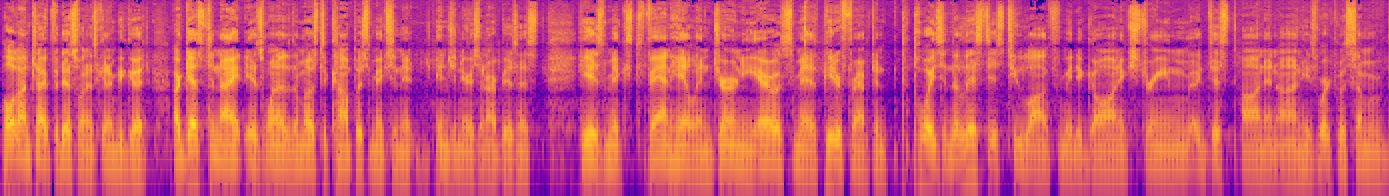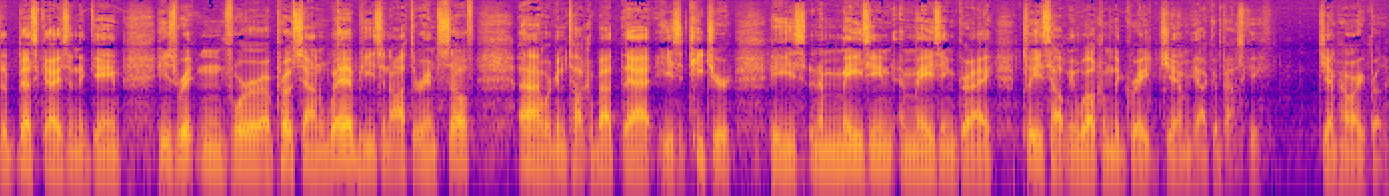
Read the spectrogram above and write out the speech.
Hold on tight for this one. It's going to be good. Our guest tonight is one of the most accomplished mixing engineers in our business. He has mixed Van Halen, Journey, Aerosmith, Peter Frampton, Poison. The list is too long for me to go on. Extreme, just on and on. He's worked with some of the best guys in the game. He's written for Pro Sound Web. He's an author himself. Uh, we're going to talk about that. He's a teacher. He's an amazing, amazing guy. Please help me welcome the great Jim Yakabuski. Jim, how are you, brother?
